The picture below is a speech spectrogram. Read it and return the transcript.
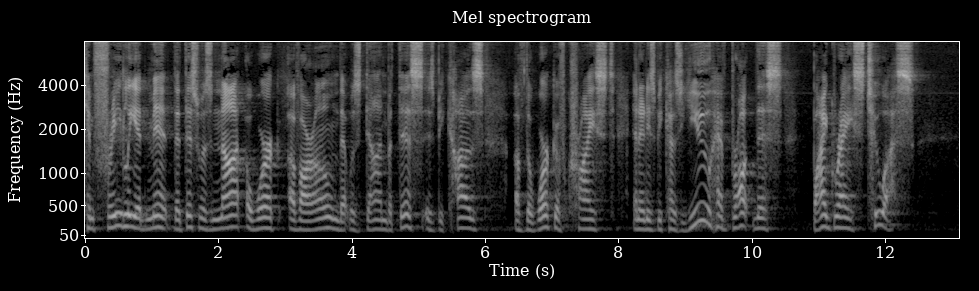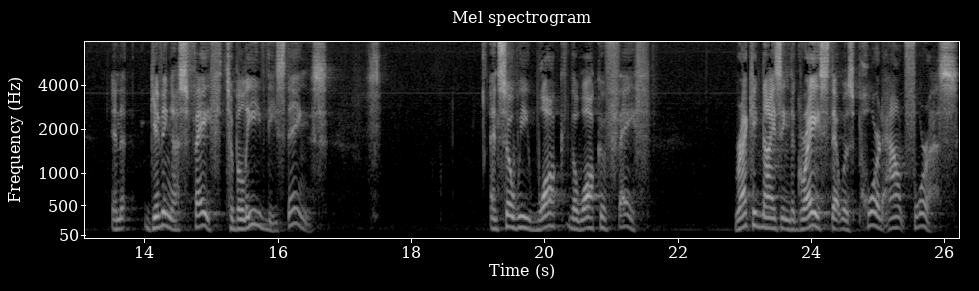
can freely admit that this was not a work of our own that was done, but this is because of the work of Christ, and it is because you have brought this by grace to us in giving us faith to believe these things. And so we walk the walk of faith, recognizing the grace that was poured out for us,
